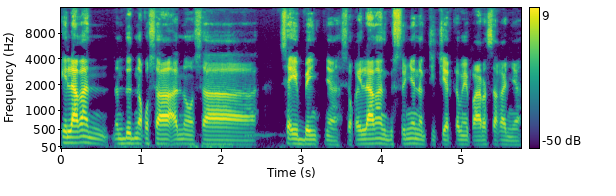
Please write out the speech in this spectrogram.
kailangan nandun ako sa ano sa sa event niya. So kailangan gusto niya nag-cheer kami para sa kanya.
